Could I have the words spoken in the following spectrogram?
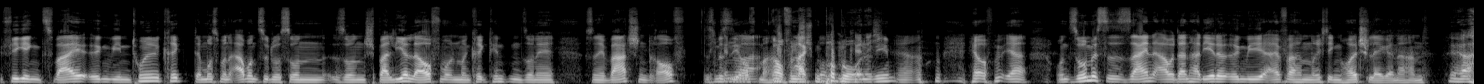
4 gegen 2 irgendwie einen Tunnel kriegt, dann muss man ab und zu durch so ein, so ein Spalier laufen und man kriegt hinten so eine, so eine Watschen drauf. Das müssen kenn die oft machen. Auf dem nackten Arschbomben Popo, kenn oder ich. wie? Ja. Ja, auf, ja, und so müsste es sein, aber dann hat jeder irgendwie einfach einen richtigen Holzschläger in der Hand. Ja.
